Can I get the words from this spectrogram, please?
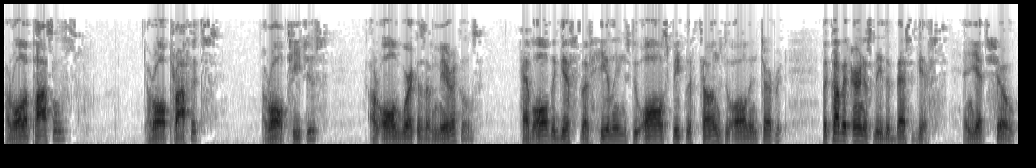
Are all apostles? Are all prophets? Are all teachers? Are all workers of miracles? Have all the gifts of healings? Do all speak with tongues? Do all interpret? But covet earnestly the best gifts, and yet show,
